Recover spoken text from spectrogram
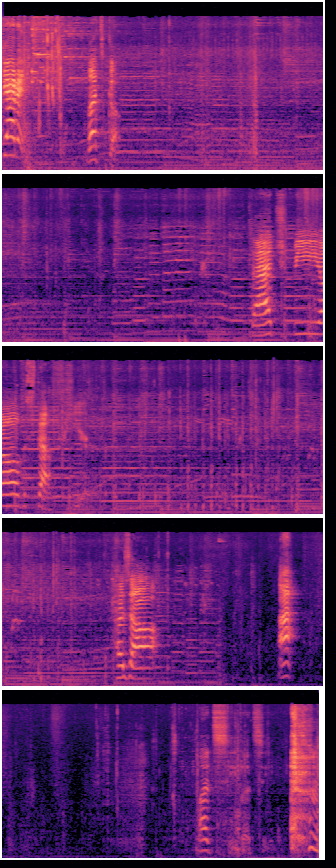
Get it! Let's go. That should be all the stuff here. Huzzah! Let's see, let's see.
